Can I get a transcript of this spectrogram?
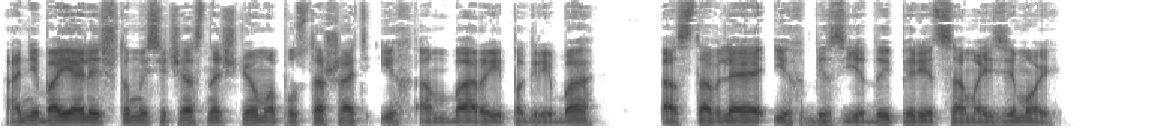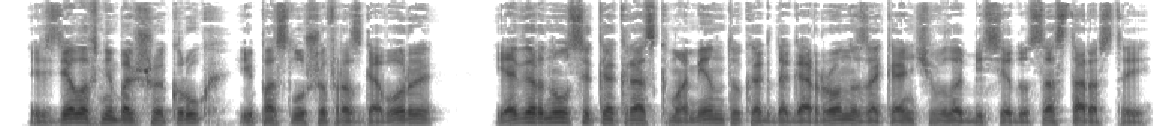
они боялись, что мы сейчас начнем опустошать их амбары и погреба, оставляя их без еды перед самой зимой. Сделав небольшой круг и послушав разговоры, я вернулся как раз к моменту, когда Гаррона заканчивала беседу со старостой.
